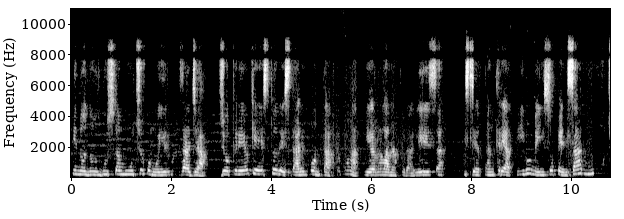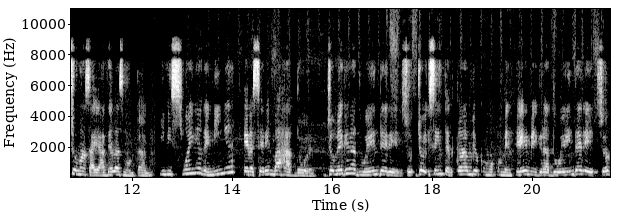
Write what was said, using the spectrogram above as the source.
y no nos gusta mucho como ir más allá. Yo creo que esto de estar en contacto con la tierra, la naturaleza, y ser tan creativo me hizo pensar más allá de las montañas. Y mi sueño de niña era ser embajadora. Yo me gradué en Derecho, yo hice intercambio, como comenté, me gradué en Derecho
